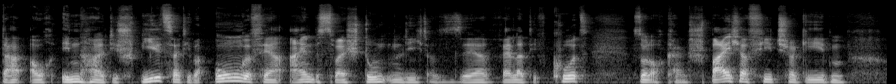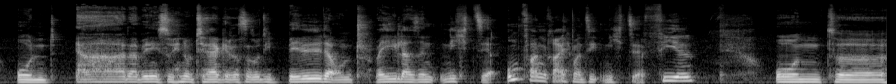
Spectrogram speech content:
da auch Inhalt, die Spielzeit, die bei ungefähr ein bis zwei Stunden liegt, also sehr relativ kurz soll auch kein Speicherfeature geben. Und ja, da bin ich so hin und her gerissen. So die Bilder und Trailer sind nicht sehr umfangreich, man sieht nicht sehr viel. Und äh,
